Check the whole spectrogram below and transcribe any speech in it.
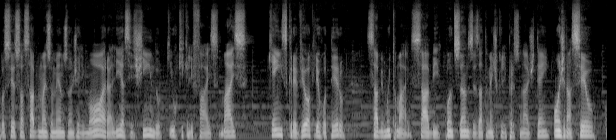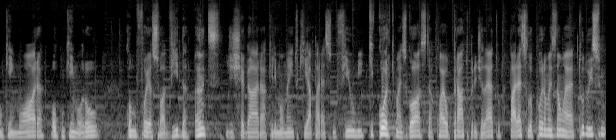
você só sabe mais ou menos onde ele mora, ali assistindo, o que, que ele faz, mas quem escreveu aquele roteiro sabe muito mais, sabe quantos anos exatamente aquele personagem tem, onde nasceu, com quem mora ou com quem morou, como foi a sua vida antes de chegar àquele momento que aparece no filme, que cor que mais gosta, qual é o prato predileto. Parece loucura, mas não é. Tudo isso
